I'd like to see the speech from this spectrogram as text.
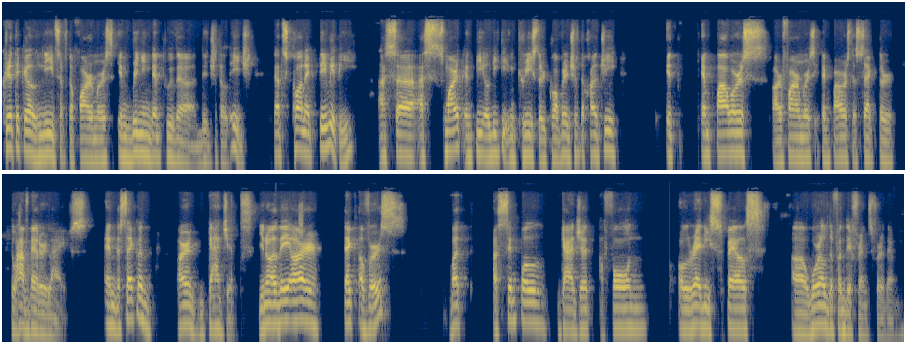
critical needs of the farmers in bringing them to the digital age. That's connectivity. As, uh, as SMART and PLDT increase their coverage of the country, it empowers our farmers, it empowers the sector to have better lives. And the second are gadgets. You know, they are tech averse, but a simple gadget, a phone, already spells a world of a difference for them.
